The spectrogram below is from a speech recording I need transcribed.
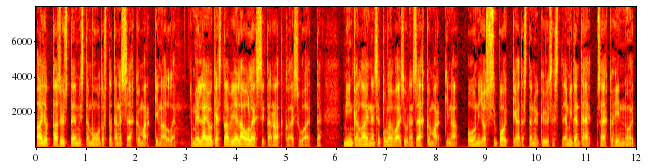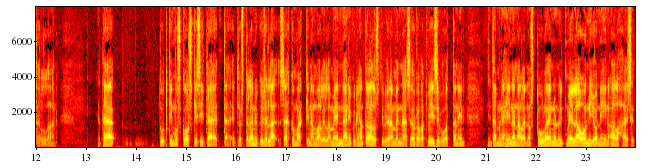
aiheuttaa systeemistä muutosta tänne sähkömarkkinalle. Ja meillä ei oikeastaan vielä ole sitä ratkaisua, että minkälainen se tulevaisuuden sähkömarkkina on, jos se poikkeaa tästä nykyisestä ja miten tämä sähkö hinnoitellaan. Ja tämä tutkimus koski sitä, että, että jos tällä nykyisellä sähkömarkkinamallilla mennään, niin kuin ihan taatusti vielä mennään seuraavat viisi vuotta, niin, niin tämmöinen hinnanalennus tulee. No nyt meillä on jo niin alhaiset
